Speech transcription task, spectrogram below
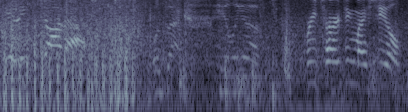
Getting shot at. One sec. Healing up. Recharging my shields.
